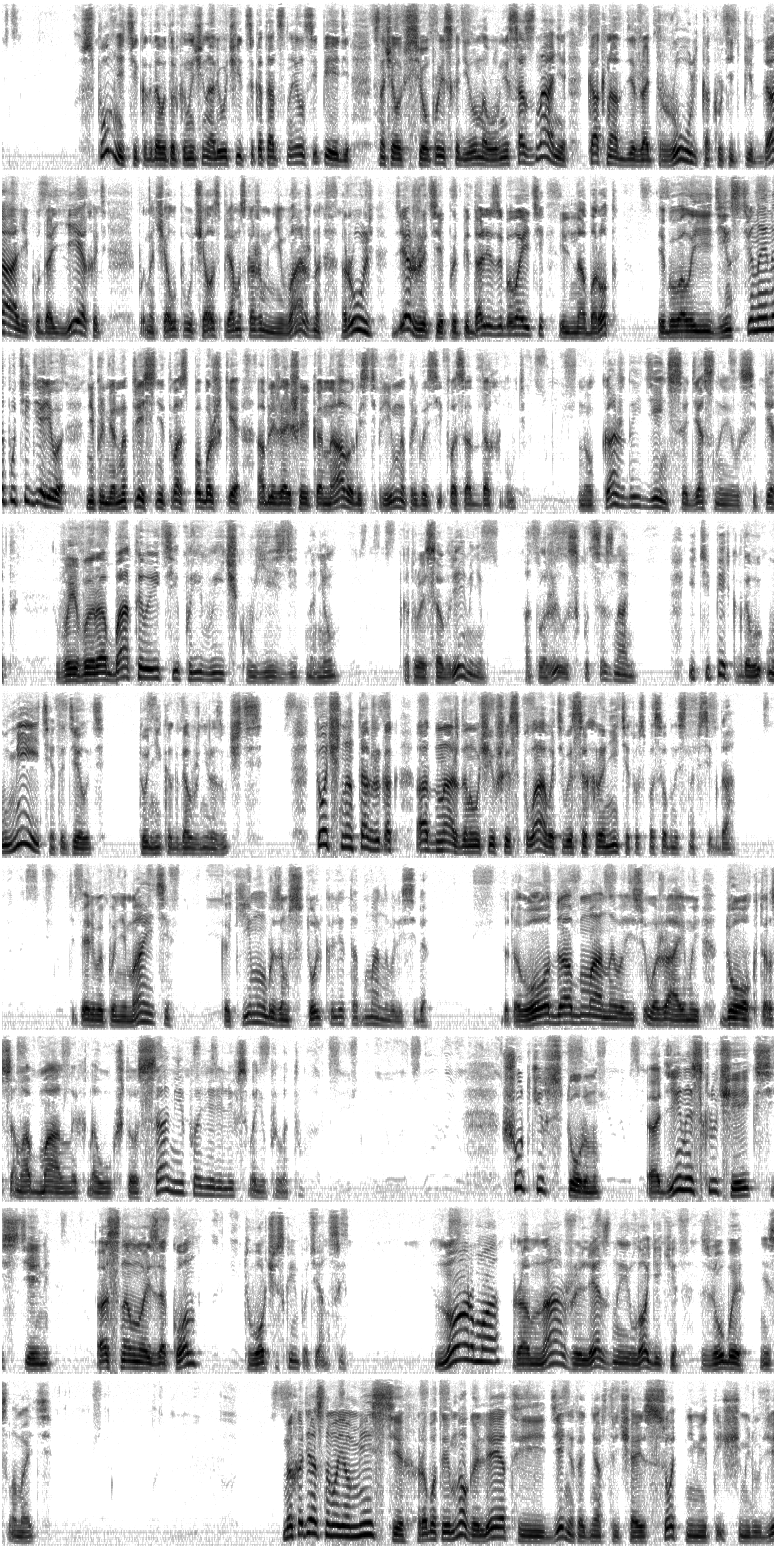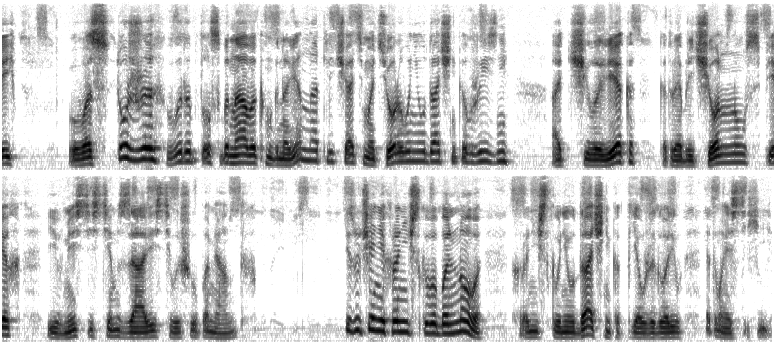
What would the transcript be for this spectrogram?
Вспомните, когда вы только начинали учиться кататься на велосипеде. Сначала все происходило на уровне сознания. Как надо держать руль, как крутить педали, куда ехать. Поначалу получалось, прямо скажем, неважно. Руль держите, про педали забываете или наоборот. И бывало единственное на пути дерева непременно треснет вас по башке, а ближайшая канава гостеприимно пригласит вас отдохнуть. Но каждый день, садясь на велосипед, вы вырабатываете привычку ездить на нем, которая со временем отложилась в подсознании. И теперь, когда вы умеете это делать, то никогда уже не разучитесь. Точно так же, как однажды научившись плавать, вы сохраните эту способность навсегда. Теперь вы понимаете, каким образом столько лет обманывали себя. До того дообманывались, уважаемый доктор самообманных наук, что сами поверили в свою правоту. Шутки в сторону. Один из ключей к системе. Основной закон творческой импотенции. Норма равна железной логике. Зубы не сломайте. Находясь на моем месте, работая много лет и день ото дня встречаясь сотнями и тысячами людей, у вас тоже выработался бы навык мгновенно отличать матерого неудачника в жизни от человека, который обречен на успех и вместе с тем зависть вышеупомянутых. Изучение хронического больного, хронического неудачника, как я уже говорил, это моя стихия.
